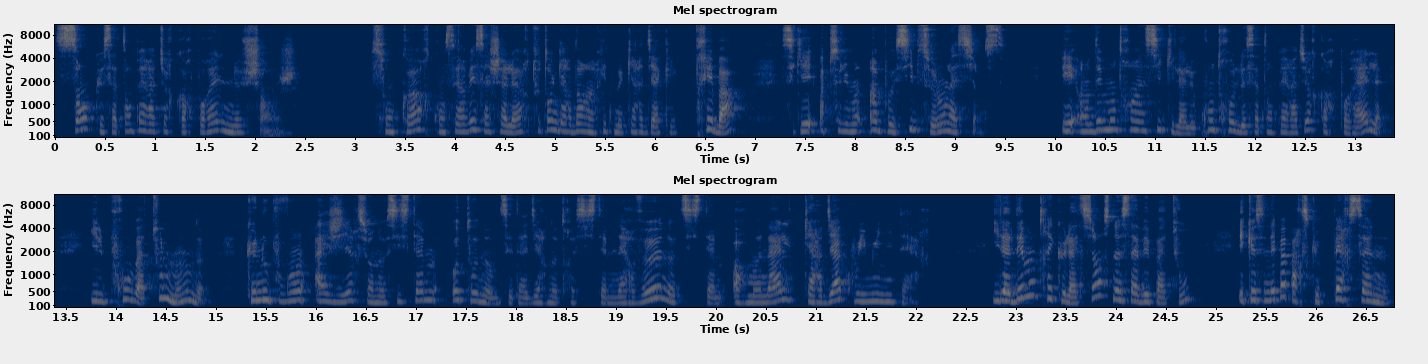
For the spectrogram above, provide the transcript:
sans que sa température corporelle ne change. Son corps conservait sa chaleur tout en gardant un rythme cardiaque très bas, ce qui est absolument impossible selon la science. Et en démontrant ainsi qu'il a le contrôle de sa température corporelle, il prouve à tout le monde que nous pouvons agir sur nos systèmes autonomes, c'est-à-dire notre système nerveux, notre système hormonal, cardiaque ou immunitaire. Il a démontré que la science ne savait pas tout et que ce n'est pas parce que personne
